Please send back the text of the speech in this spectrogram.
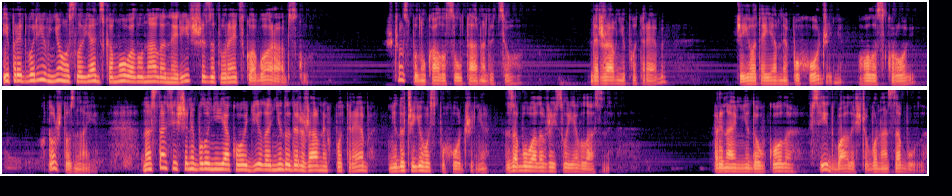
і при дворі в нього слов'янська мова лунала не рідше за турецьку або арабську. Що спонукало султана до цього? Державні потреби? Чи його таємне походження, голос крові? Хто ж то знає? Настасі ще не було ніякого діла ні до державних потреб, ні до чийогось походження, забувала вже й своє власне. Принаймні довкола всі дбали, щоб вона забула.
